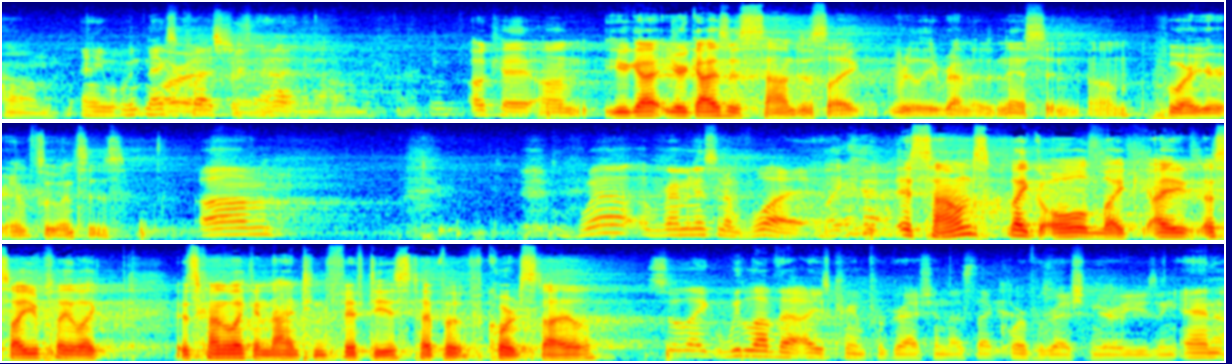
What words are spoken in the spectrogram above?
Um, anyway, next All right. question. Yeah. in the home. Okay. Um, you got your guys' sound is like really reminiscent. Um, who are your influences? Um. Well, reminiscent of what? Like It sounds like old. Like I, I saw you play like it's kind of like a 1950s type of chord style. So like we love that ice cream progression. That's that chord progression we were using. And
